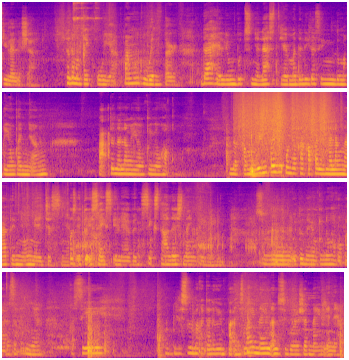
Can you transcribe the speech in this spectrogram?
kilala siya. Ito naman kay kuya, pang winter. Dahil yung boots niya last year, madali kasing lumaki yung kanyang pa. Ito na lang yung kinuha ko na pang winter yung kuya, kakapal na lang natin yung medyas niya. Tapos ito is size 11, $6.99. So, ito na yung kinuha ko para sa kanya. Kasi, mabilis lumaki talaga yung paa niya. So, may 9, ano siguro siya, 9 and a half.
